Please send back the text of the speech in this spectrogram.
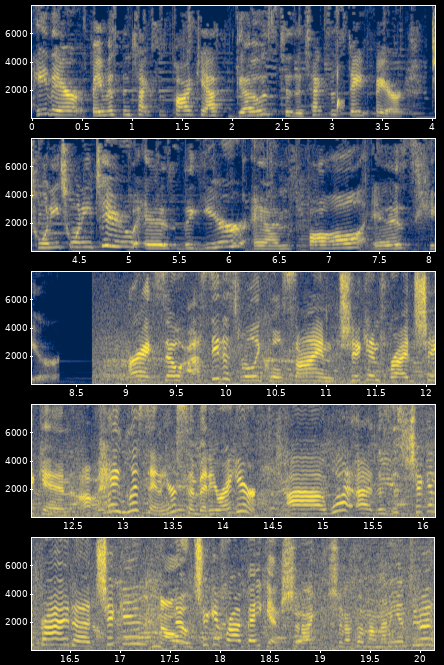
Hey there, Famous in Texas podcast goes to the Texas State Fair. 2022 is the year and fall is here. All right, so I see this really cool sign, chicken fried chicken. Uh, hey, listen, here's somebody right here. Uh, uh, is this chicken fried uh, chicken? No. No, chicken fried bacon. Should I, should I put my money into it?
